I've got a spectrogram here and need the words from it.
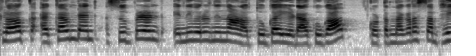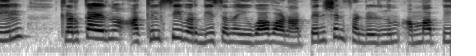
clerk accountant superintendent എന്നിവരിൽ നിന്നാണ് തുക ഈടാക്കുക. കോട്ടം നഗരസഭയിൽ ക്ലർക്കായിരുന്ന അഖിൽ സി വർഗീസ് എന്ന യുവാവാണ് പെൻഷൻ ഫണ്ടിൽ നിന്നും അമ്മ പി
